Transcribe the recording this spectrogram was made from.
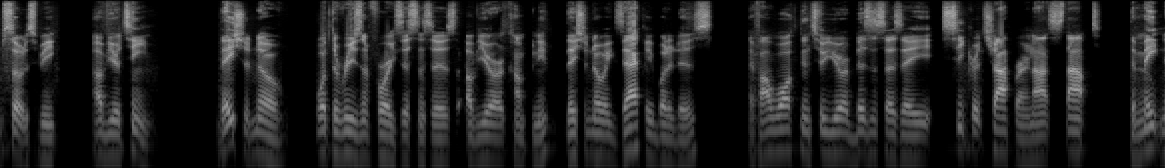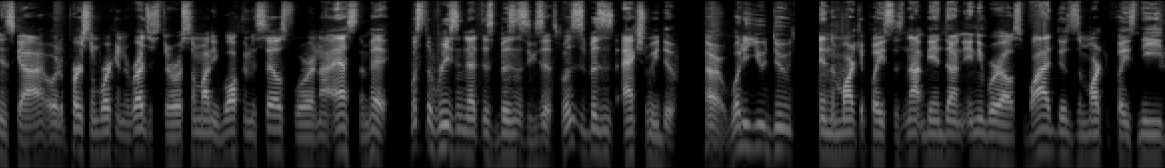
so to speak, of your team. They should know what the reason for existence is of your company. They should know exactly what it is. If I walked into your business as a secret shopper and I stopped the maintenance guy or the person working the register or somebody walking the sales floor and I asked them, hey, what's the reason that this business exists? What does this business actually do? Or what do you do in the marketplace that's not being done anywhere else? Why does the marketplace need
